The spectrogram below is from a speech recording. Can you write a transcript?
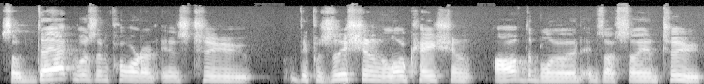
so that was important is to the position location of the blood as i said too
